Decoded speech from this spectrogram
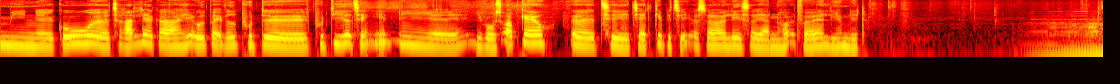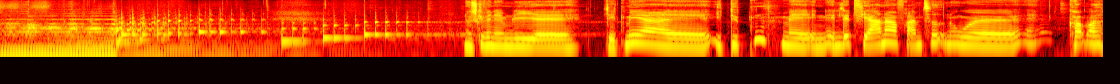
mine gode øh, tilrettelæggere herude bagved putte, øh, putte de her ting ind i, øh, i vores opgave øh, til ChatGPT, og så læser jeg den højt for jer lige om lidt. Nu skal vi nemlig øh, lidt mere øh, i dybden med en, en lidt fjernere fremtid. Nu øh, kommer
